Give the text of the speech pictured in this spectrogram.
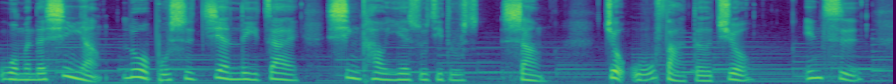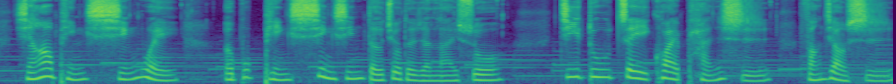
我们的信仰若不是建立在信靠耶稣基督上。就无法得救，因此，想要凭行为而不凭信心得救的人来说，基督这一块磐石、防脚石，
